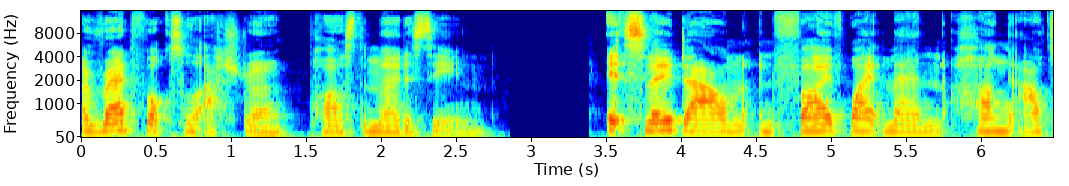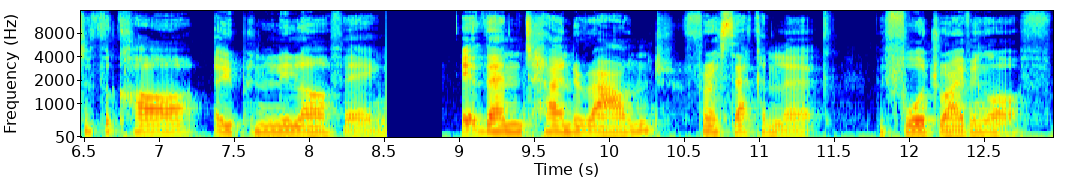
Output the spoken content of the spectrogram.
a red Vauxhall Astra passed the murder scene. It slowed down and five white men hung out of the car, openly laughing. It then turned around for a second look before driving off.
